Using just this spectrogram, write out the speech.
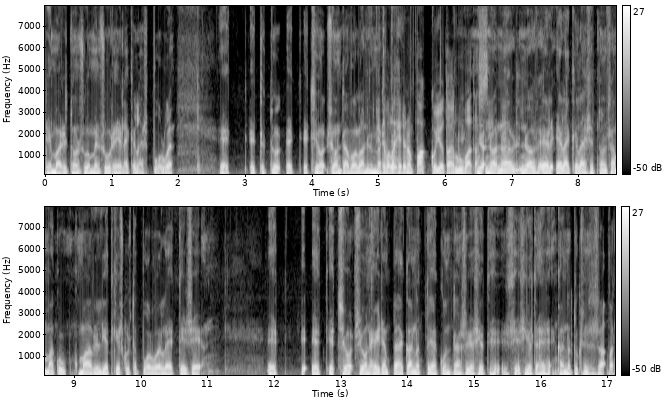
demarit on Suomen suurin eläkeläispuolue. Et että, että, että se, on, se on tavallaan ymmärretty. tavallaan heidän on pakko jotain luvata no, no, no, no, eläkeläiset on sama kuin maanviljelijät keskustapuolueelle, että se, et, et, et se, on, se on heidän pääkannattajakuntansa ja sieltä, sieltä he kannatuksensa saavat.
